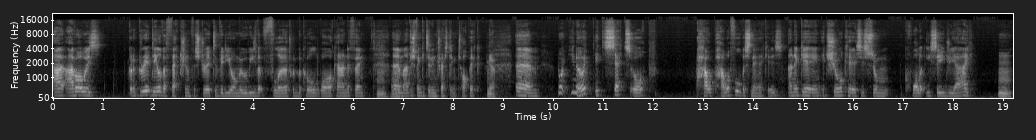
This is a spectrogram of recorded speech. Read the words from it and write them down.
I, I've always got a great deal of affection for straight-to-video movies that flirt with the Cold War kind of thing. Mhm. Um, I just think it's an interesting topic. Yeah. Um, but you know, it, it sets up how powerful the snake is, and again, it showcases some quality CGI. Mm.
